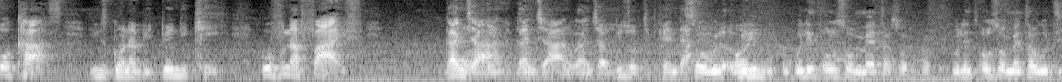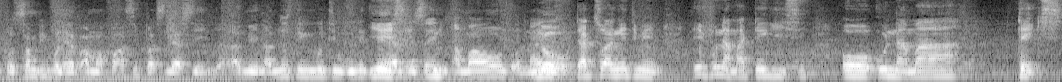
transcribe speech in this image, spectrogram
4 cars is gonna be 20k ufuna 5 kanjalo Okay. kanjalo Okay. kanjalo kuzodependa so will, will, on it, will it also matter sorry bro will it also matter ukuthi because some people have amabhasi ibhasi liyasinda i mean i'm just thinking ukuthi will it Yes. have the same amount or nine? no that's why ngithi mina if unamatekisi or unama taxi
